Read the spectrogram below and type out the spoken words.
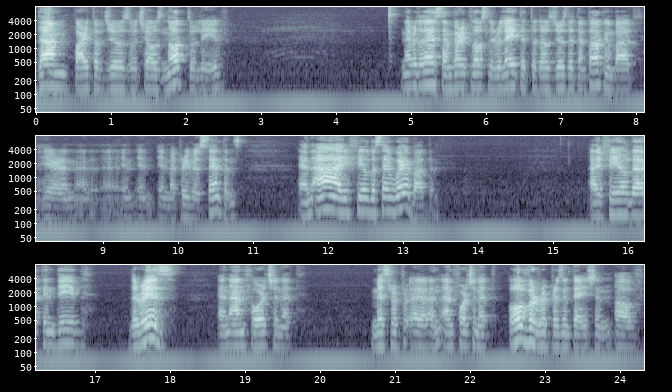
dumb part of Jews who chose not to leave Nevertheless, I'm very closely related to those Jews that I'm talking about here in, uh, in, in, in my previous sentence, and I feel the same way about them. I feel that indeed there is an unfortunate misrep- uh, an unfortunate overrepresentation of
